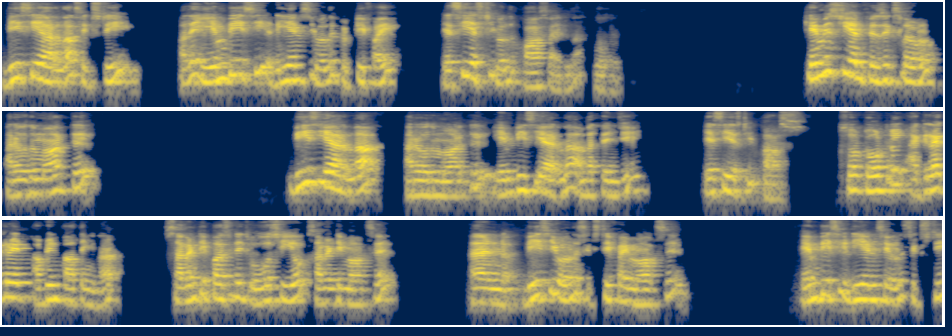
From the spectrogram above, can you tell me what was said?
பிசிஆர் இருந்தா சிக்ஸ்டி அதே எம்பிசி டிஎன்சி வந்து ஃபிஃப்டி ஃபைவ் எஸ்சிஎஸ்டி வந்து பாஸ் ஆயிருந்தா போதும். கெமிஸ்ட்ரி அண்ட் பிசிக்ஸ்ல அறுபது மார்க்கு பிசிஆர் இருந்தா அறுபது மார்க்கு எம்பிசிஆர் இருந்தா ஐம்பத்தஞ்சு SC ST pass so total aggregate அப்படின்னு பார்த்தீங்கன்னா செவன்டி பர்சன்டேஜ் ஓசியும் செவன்டி மார்க்ஸு அண்ட் பிசி வந்து sixty five marks MBC DNC வந்து சிக்ஸ்டி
